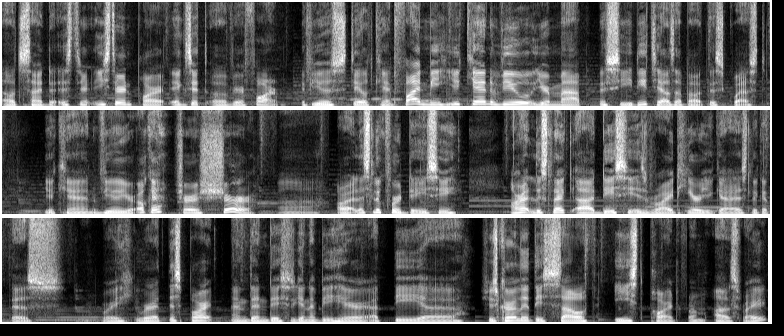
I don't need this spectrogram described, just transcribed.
outside the eastern, eastern part exit of your farm. If you still can't find me, you can view your map to see details about this quest you can view your okay sure sure. Uh, all right let's look for daisy. All right looks like uh, daisy is right here you guys. Look at this. We're, we're at this part and then daisy's gonna be here at the uh, she's currently at the southeast part from us right?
